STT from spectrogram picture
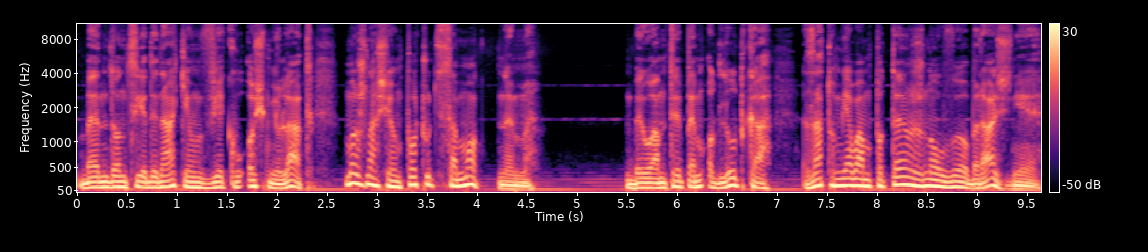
Będąc jedynakiem w wieku ośmiu lat, można się poczuć samotnym. Byłam typem odludka, za to miałam potężną wyobraźnię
